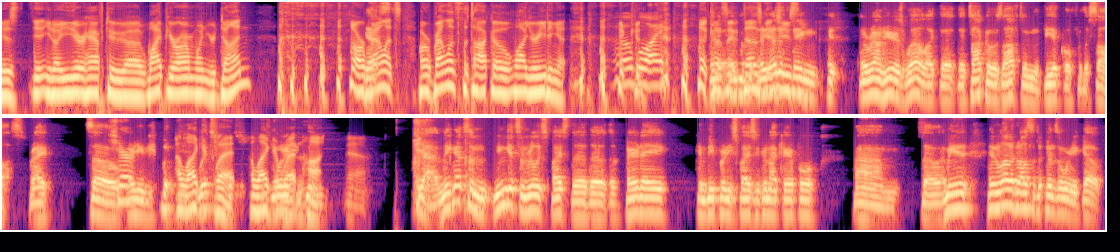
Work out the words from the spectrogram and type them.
Is you know you either have to uh, wipe your arm when you're done, or Yes. balance or balance the taco while you're eating it, Oh boy. because it does the get other juicy. thing it- around here as well, like the, the taco is often the vehicle for the sauce, right? So Sure. are you, I like which- it wet. I like it wet and hot. Yeah. Yeah, and they got some. You can get some really spicy. The the the verde can be pretty spicy if you're not careful. Um, so I mean, and a lot of it also depends on where you go,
